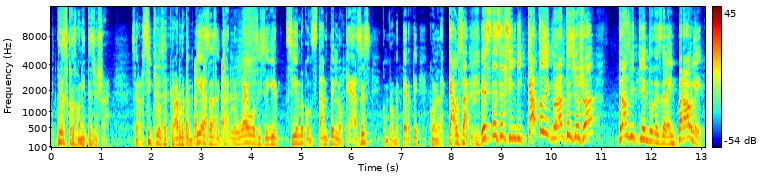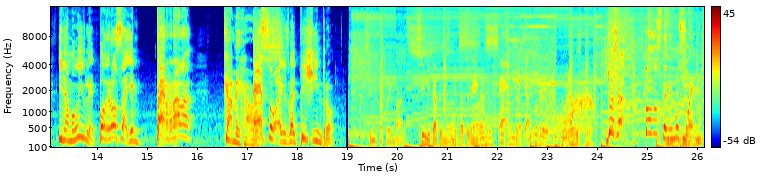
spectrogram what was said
De puras cosas bonitas, Joshua. Cerrar ciclos, acabar lo que empiezas, echarle huevos y seguir siendo constante en lo que haces, comprometerte con la causa. Este es el Sindicato de Ignorantes, Joshua, transmitiendo desde la imparable, inamovible, poderosa y emperrada. Kame House. Eso, ahí les va el pitch intro. Sindicato de Ignorantes. Sindicato ignorante. Sindicato Venga, ignorante. Sindicato de Ignorantes. Joshua, todos tenemos sueños.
